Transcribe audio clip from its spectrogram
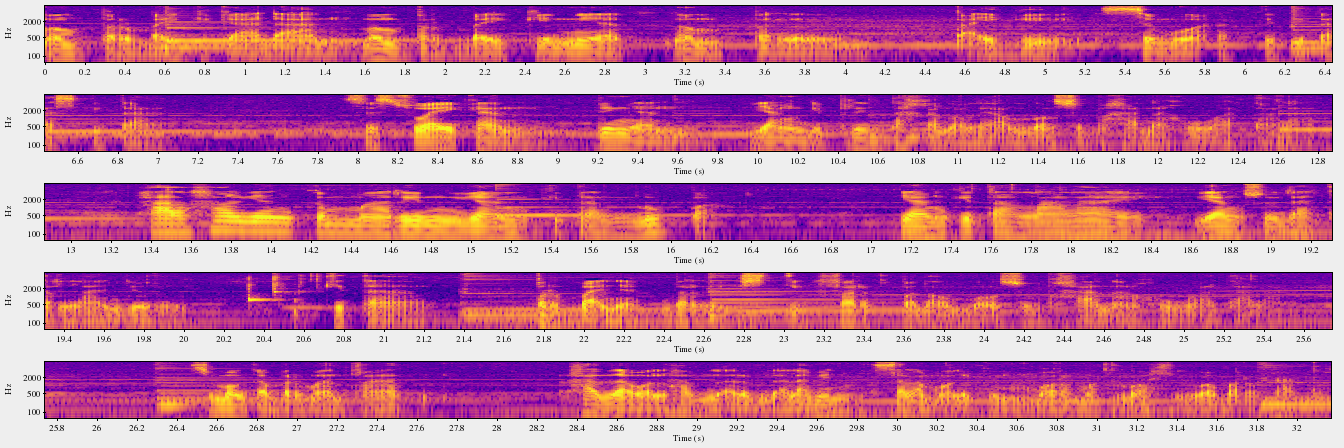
memperbaiki keadaan, memperbaiki niat, memperbaiki semua aktivitas kita sesuaikan dengan yang diperintahkan oleh Allah Subhanahu wa taala hal-hal yang kemarin yang kita lupa, yang kita lalai, yang sudah terlanjur, kita perbanyak beristighfar kepada Allah Subhanahu wa taala. Semoga bermanfaat. Hadza walhamdulillahi Assalamualaikum warahmatullahi wabarakatuh.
